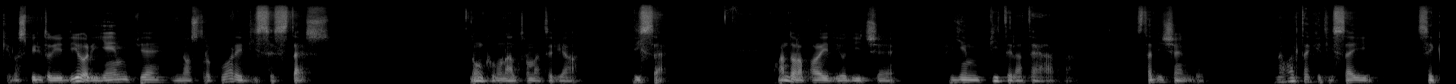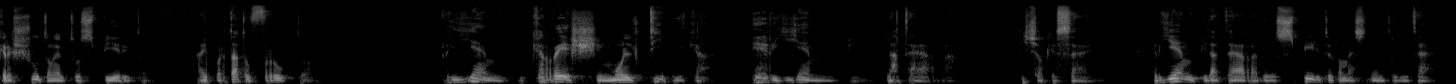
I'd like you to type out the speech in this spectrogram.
Che lo Spirito di Dio riempie il nostro cuore di se stesso, non con un altro materiale, di sé. Quando la parola di Dio dice riempite la terra, sta dicendo una volta che ti sei sei cresciuto nel tuo spirito, hai portato frutto, riempi, cresci, moltiplica e riempi la terra di ciò che sei. Riempi la terra dello spirito che ho messo dentro di te.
